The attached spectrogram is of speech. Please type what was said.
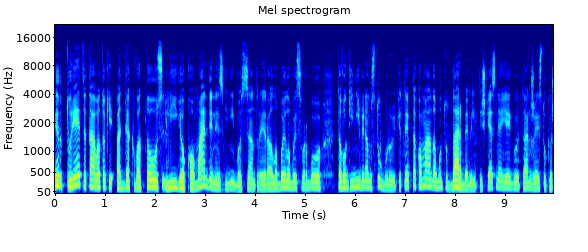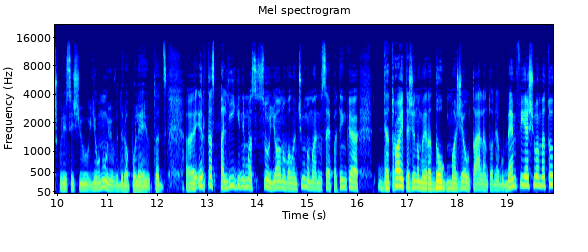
ir turėti tą va tokį adekvataus lygio komandinės gynybos centrą yra labai labai svarbu tavo gynybiniam stuburui. Kitaip ta komanda būtų dar beviltiškesnė, jeigu ten žaistų kažkuris iš jų jaunųjų vidurio polėjų. Tad ir tas palyginimas su Jonu Valančiūnu man visai patinka. Detroite, žinoma, yra daug mažiau talento negu Memphija šiuo metu,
